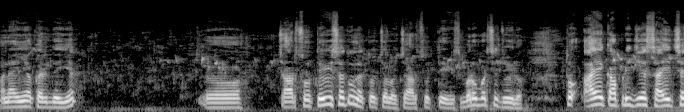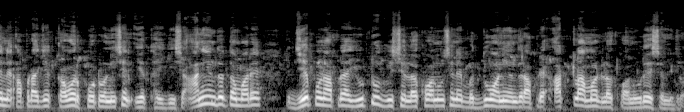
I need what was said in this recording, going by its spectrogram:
અને અહીંયા કરી દઈએ ચારસો ત્રેવીસ હતું ને, તો ચલો ચારસો ત્રેવીસ. બરાબર છે? જોઈ લો. તો આ એક આપણી જે સાઇઝ છે ને, આપણા જે કવર ફોટોની છે ને, એ થઈ ગઈ છે. આની અંદર તમારે જે પણ આપણે યુટ્યુબ વિશે લખવાનું છે ને બધું આની અંદર આપણે આટલામાં જ લખવાનું રહેશે, મિત્રો.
